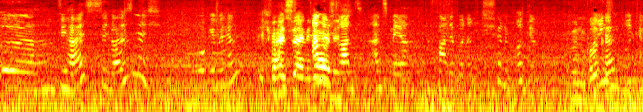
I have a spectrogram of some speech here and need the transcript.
Äh, wie heißt Ich weiß es nicht. Wo gehen wir hin? Ich weiß es eigentlich An auch den nicht. Strand, ans Meer. Wir fahren über eine richtig schöne Brücke. Über eine Brücke? Riesenbrücke.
